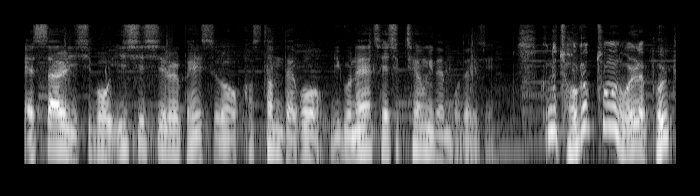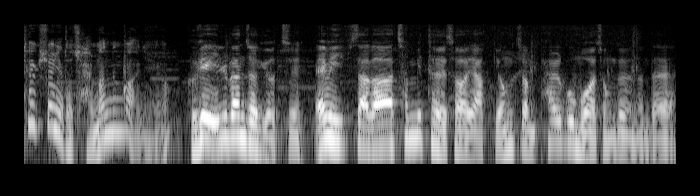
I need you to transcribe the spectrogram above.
SR25 ECC를 베이스로 custom되고 미군에 제식 채용이 된 모델이지 근데 저격총은 원래 볼트 액션이 더 잘 맞는 거 아니에요? 그게 일반적이었지 M24가 1000m에서 약 0.89모아 정도였는데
